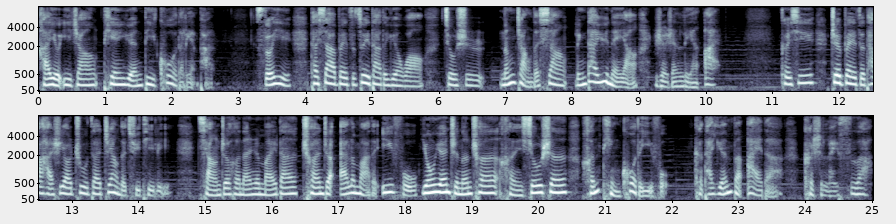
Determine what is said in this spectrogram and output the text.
还有一张天圆地阔的脸盘，所以他下辈子最大的愿望就是能长得像林黛玉那样惹人怜爱。可惜这辈子她还是要住在这样的躯体里，抢着和男人埋单，穿着艾勒玛的衣服，永远只能穿很修身、很挺阔的衣服。可他原本爱的可是蕾丝啊！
